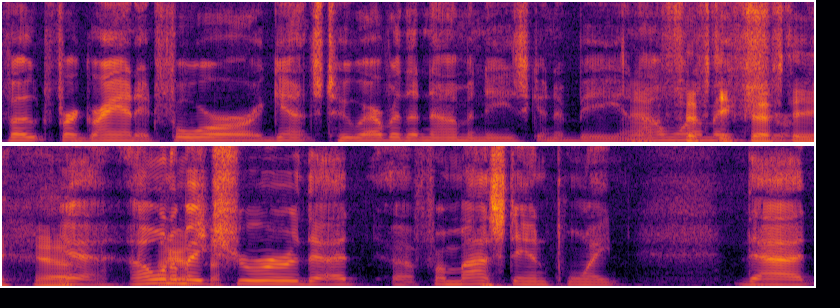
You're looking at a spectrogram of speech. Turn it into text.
vote for granted for or against whoever the nominee is going to be, and yeah, I want to make 50, sure. Yeah, yeah I want to make sure that, uh, from my standpoint, that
